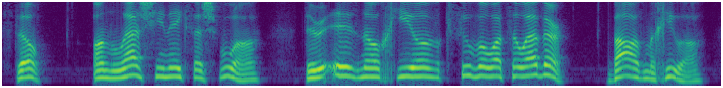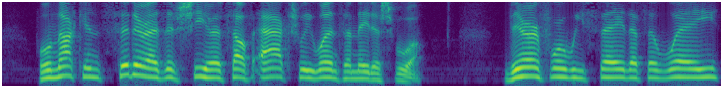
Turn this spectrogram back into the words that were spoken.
still, unless she makes a shvua, there is no chiyuv ksuva whatsoever. Baal's mechila will not consider as if she herself actually went and made a shvua. Therefore, we say that the way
